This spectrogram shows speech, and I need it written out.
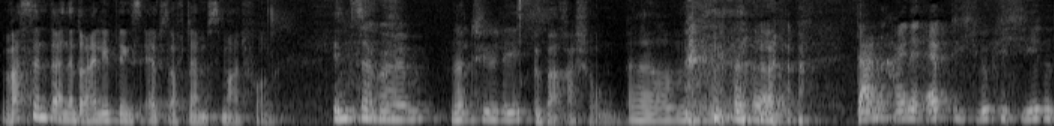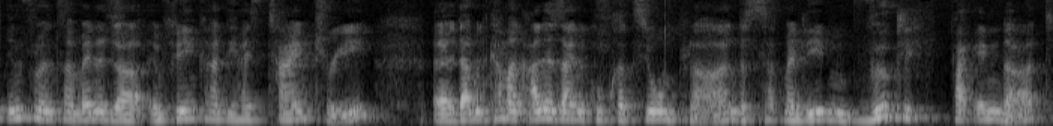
Was sind deine drei Lieblings-Apps auf deinem Smartphone? Instagram, natürlich. Überraschung. Ähm, dann eine App, die ich wirklich jedem Influencer-Manager empfehlen kann, die heißt Timetree. Äh, damit kann man alle seine Kooperationen planen. Das hat mein Leben wirklich verändert.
